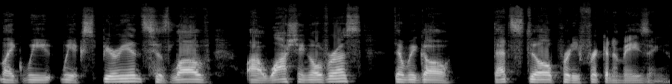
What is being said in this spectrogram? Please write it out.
like we we experience his love uh, washing over us, then we go, that's still pretty freaking amazing.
